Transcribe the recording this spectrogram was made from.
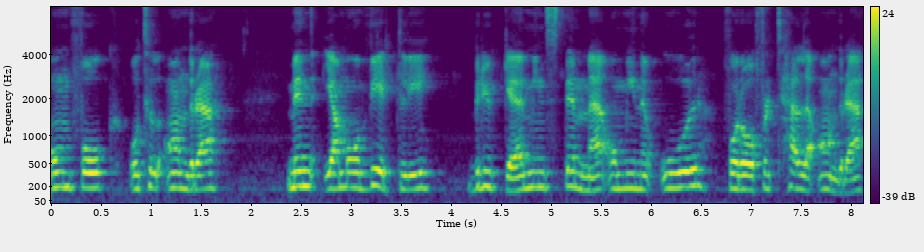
om folk og til andre, men jeg må virkelig bruke min stemme og mine ord for å fortelle andre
